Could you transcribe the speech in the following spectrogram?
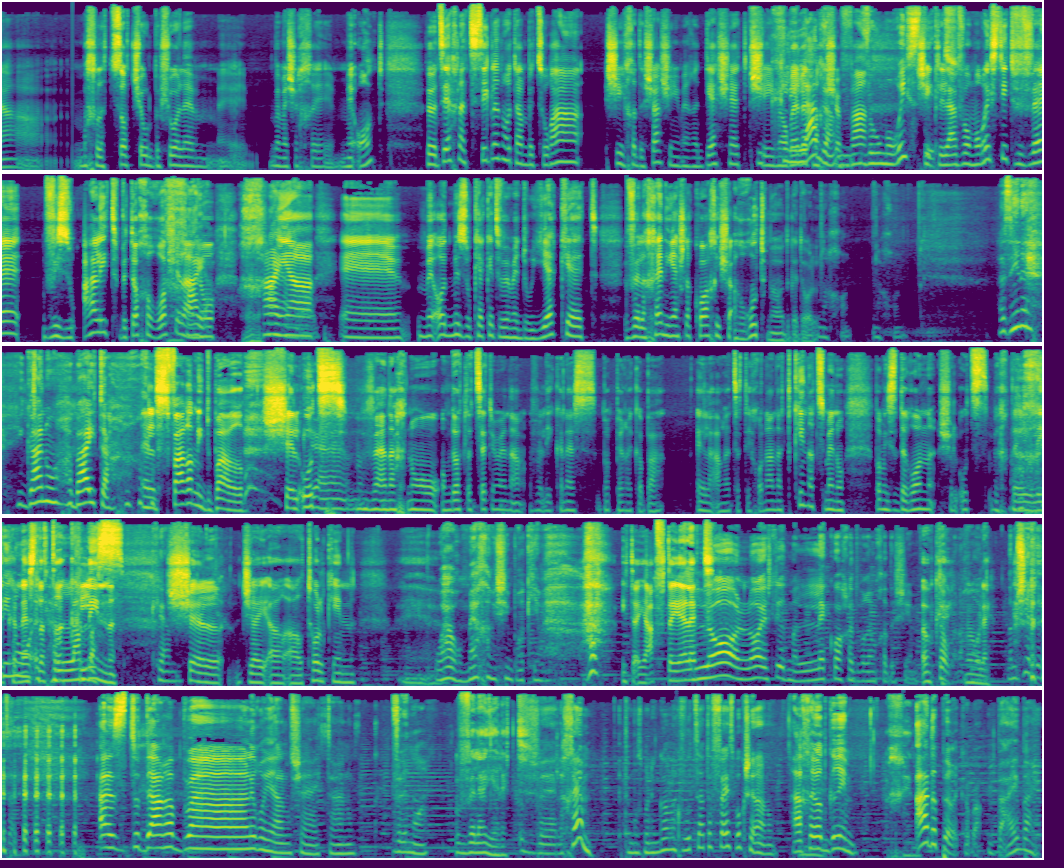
מהמחלצות שהולבשו עליהם אה, במשך אה, מאות, ומצליח להציג לנו אותם בצורה שהיא חדשה, שהיא מרגשת, שהיא מעוררת מחשבה. גם, והומוריסטית. שהיא קלילה והומוריסטית, וויזואלית בתוך הראש חיה, שלנו. חיה. חיה, אה, מאוד מזוקקת ומדויקת, ולכן יש לה כוח הישארות מאוד גדול. נכון, נכון. אז הנה, הגענו הביתה. אל ספר המדבר של אוץ, כן. ואנחנו עומדות לצאת ממנה ולהיכנס בפרק הבא אל הארץ התיכונה. נתקין עצמנו במסדרון של עוץ בכדי להיכנס לטרקלין כן. של J.R.R. טולקין. וואו, 150 פרקים. התעייפת, איילת? לא, לא, יש לי עוד מלא כוח לדברים חדשים. אוקיי, טוב, מעולה. נמשיך את זה. אז תודה רבה לרויאל שהיה איתנו, ולנועה. ולאיילת. ולכם. אתם מוזמנים גם לקבוצת הפייסבוק שלנו, האחיות גרים. אכן. עד הפרק הבא. ביי ביי.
